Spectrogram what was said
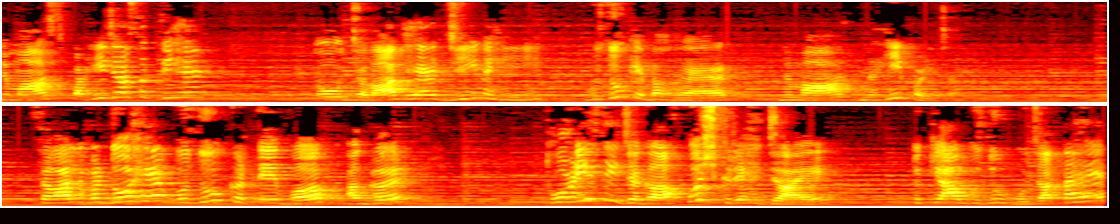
नमाज़ पढ़ी जा सकती है? तो जवाब है जी नहीं वज़ू के बगैर नमाज़ नहीं पढ़ी जा सवाल नंबर दो है वज़ू करते वक्त अगर थोड़ी सी जगह खुश्क रह जाए तो क्या वज़ू हो जाता है?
